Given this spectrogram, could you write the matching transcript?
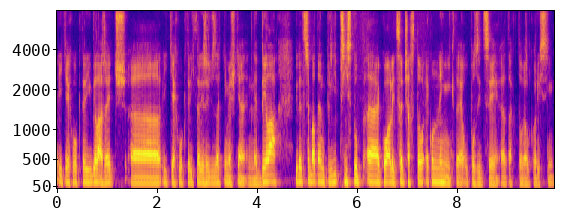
i těch, o kterých byla řeč, i těch, o kterých tady řeč zatím ještě nebyla, kde třeba ten přístup koalice často jako není k té opozici takto velkorysý.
